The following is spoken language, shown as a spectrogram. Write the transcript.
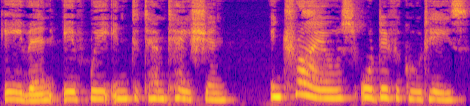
Even if we into temptation, in trials or difficulties.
